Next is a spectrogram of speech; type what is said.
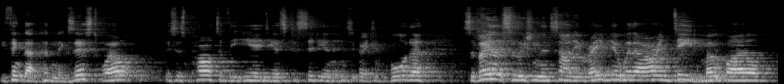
You think that couldn't exist? Well, this is part of the EADS Cassidian integrated border surveillance solution in Saudi Arabia, where there are indeed mobile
